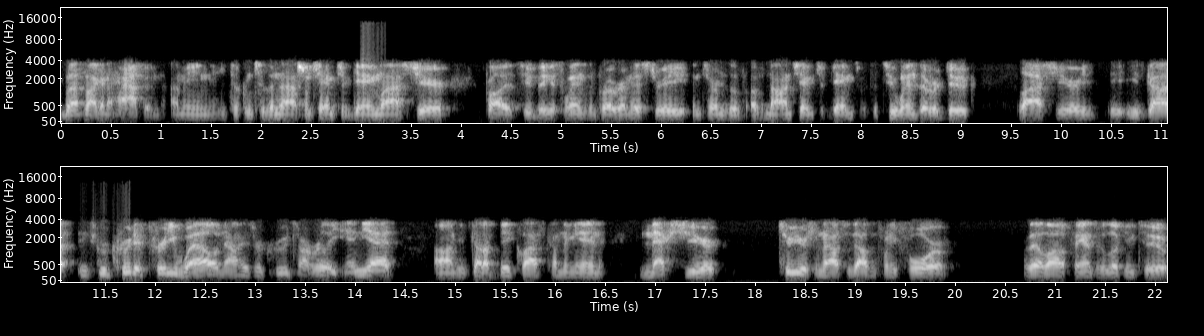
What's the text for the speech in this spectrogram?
but that's not going to happen. I mean, he took them to the national championship game last year. Probably the two biggest wins in program history in terms of, of non-championship games with the two wins over Duke last year. He, he's got he's recruited pretty well. Now his recruits aren't really in yet. Um, he's got a big class coming in next year two years from now, 2024, that a lot of fans are looking to.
